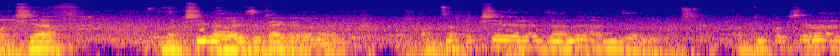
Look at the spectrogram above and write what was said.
पक्षात लक्ष घालायचं काय करावं आहे? आमचा पक्ष झालं आम्ही झालो. आमच्या पक्षाला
